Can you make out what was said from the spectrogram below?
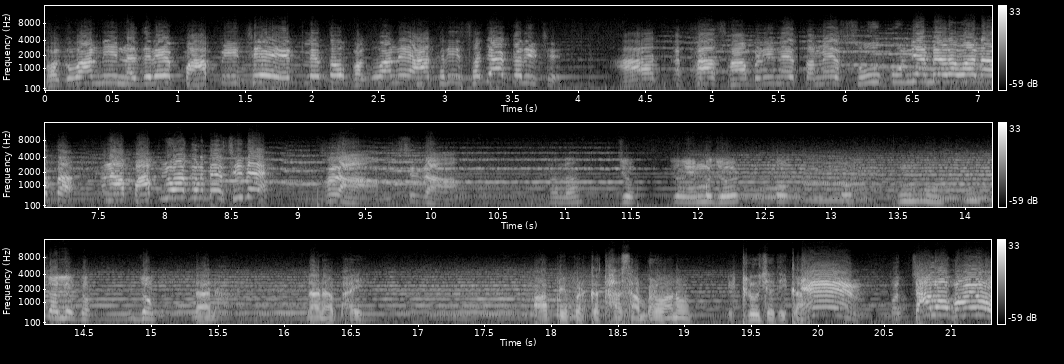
ભગવાનની નજરે પાપી છે એટલે તો ભગવાને આખરી સજા કરી છે. આ કથા સાંભળીને તમે શું પુણ્ય મેળવવાના હતા? અને આ પાપીઓ આગળ બેસીને? શ્રી રામ શ્રી રામ ના જો જો એમ જો તો જાઉં જાઉં. ના ના ના ના ભાઈ. આપને પણ કથા સાંભળવાનો એટલો જ અધિકાર. એમ! તો ચાલો ભાઈઓ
